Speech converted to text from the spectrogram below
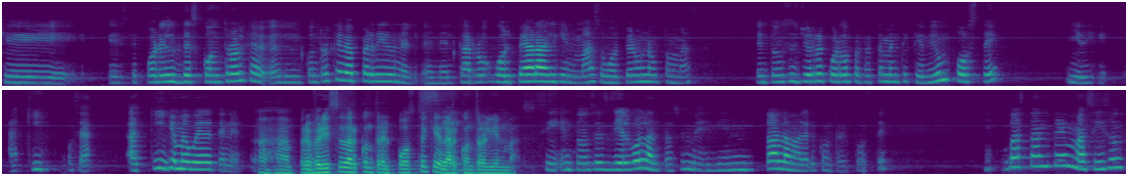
que este, por el descontrol, que el control que había perdido en el, en el carro, golpear a alguien más o golpear a un auto más. Entonces yo recuerdo perfectamente que vi un poste y dije, aquí, o sea, aquí yo me voy a detener. Ajá, preferiste dar contra el poste que dar contra alguien más. Sí, entonces di el volantazo y me di en toda la madre contra el poste. Bastante macizos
